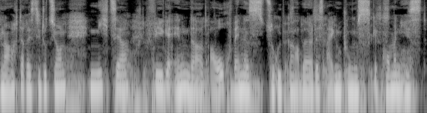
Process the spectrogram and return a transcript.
nach der Restitution nicht sehr viel geändert, auch wenn es zur Rückgabe des Eigentums gekommen ist.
